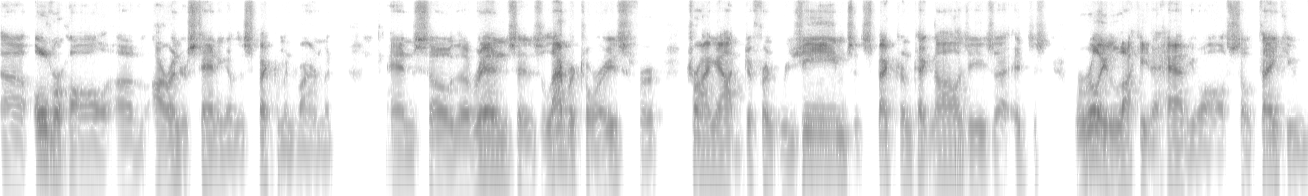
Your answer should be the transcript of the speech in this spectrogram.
uh, overhaul of our understanding of the spectrum environment. And so the RENs as laboratories for trying out different regimes and spectrum technologies, uh, it just, we're really lucky to have you all. So thank you,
